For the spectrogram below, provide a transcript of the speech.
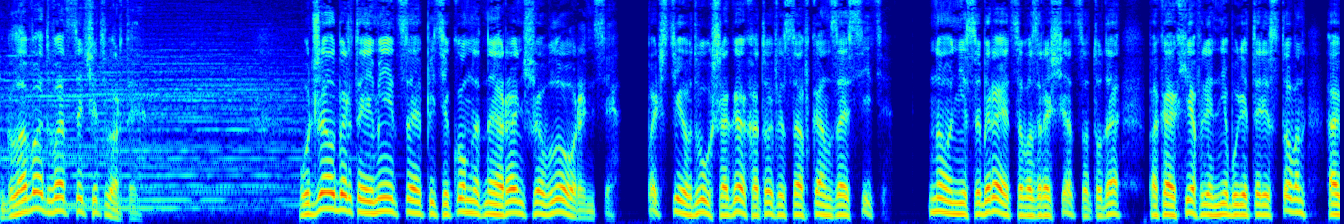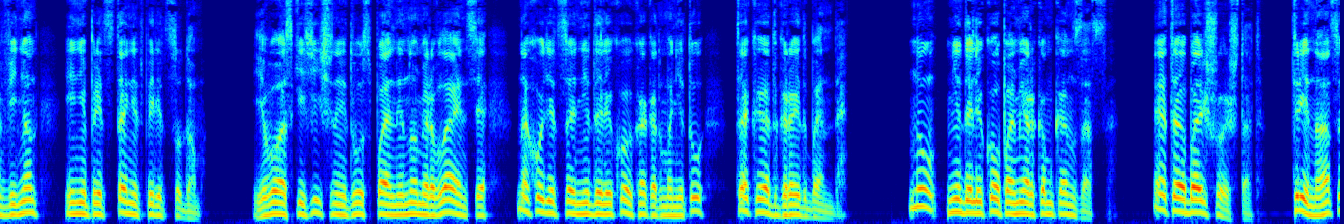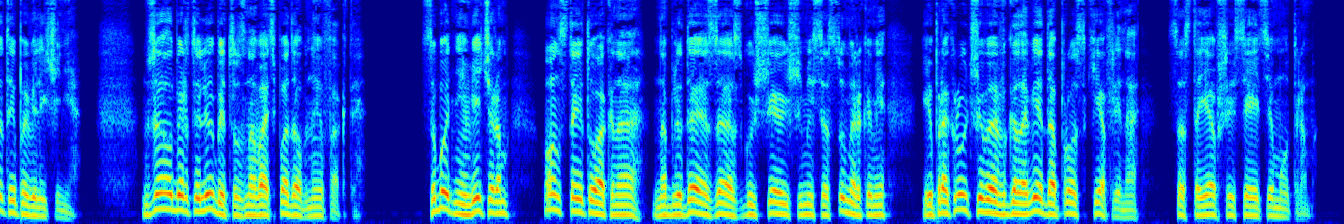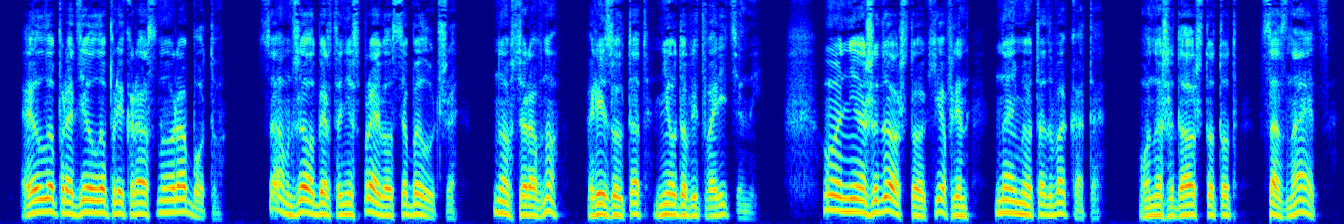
Глава 24. У Джалберта имеется пятикомнатное ранчо в Лоуренсе, почти в двух шагах от офиса в Канзас-Сити. Но он не собирается возвращаться туда, пока Хефлин не будет арестован, обвинен и не предстанет перед судом. Его аскетичный двуспальный номер в Лайенсе находится недалеко как от Маниту, так и от Грейт-Бенда. Ну, недалеко по меркам Канзаса. Это большой штат, тринадцатый по величине. Джалберт любит узнавать подобные факты. Субботним вечером он стоит у окна, наблюдая за сгущающимися сумерками и прокручивая в голове допрос Кефлина, состоявшийся этим утром. Элла проделала прекрасную работу. Сам Джалберт не справился бы лучше, но все равно результат неудовлетворительный. Он не ожидал, что Кефлин наймет адвоката. Он ожидал, что тот сознается.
